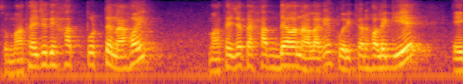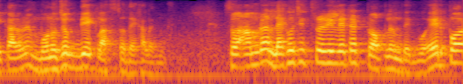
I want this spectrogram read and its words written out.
সো মাথায় যদি হাত পড়তে না হয় মাথায় যাতে হাত দেওয়া না লাগে, পরীক্ষার হলে গিয়ে এই কারণে মনোযোগ দিয়ে ক্লাসটা দেখা লাগবে। সো আমরা লেখচিত্র রিলেটেড প্রবলেম দেখব। এরপর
